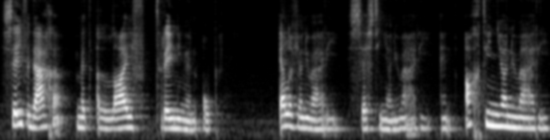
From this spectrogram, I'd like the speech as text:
Zeven dagen met live trainingen op 11 januari, 16 januari en 18 januari.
